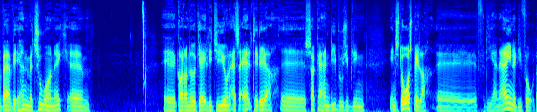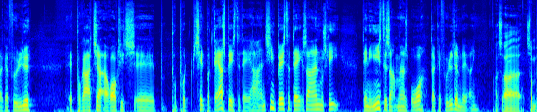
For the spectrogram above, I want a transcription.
hvad vil han med turen, ikke? Øh, øh, går der noget galt i Gio'en? Altså alt det der, øh, så kan han lige pludselig blive en, en stor spiller, øh, fordi han er en af de få, der kan følge øh, Pogacar og Roglic øh, på, på, selv på deres bedste dag. Har han sin bedste dag, så er han måske den eneste sammen med hans bror, der kan følge dem der, ikke? Og så, som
